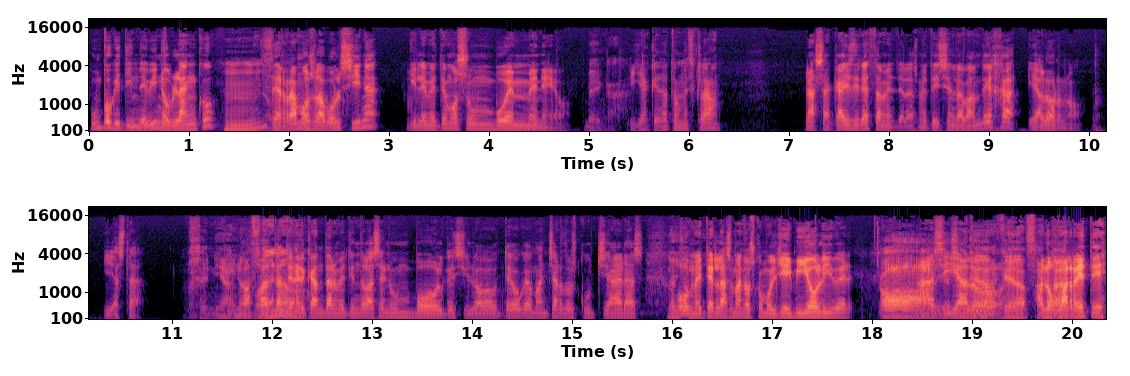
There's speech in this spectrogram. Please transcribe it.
Un poquitín de vino blanco, Mm. cerramos la bolsina y le metemos un buen meneo. Venga. Y ya queda todo mezclado. Las sacáis directamente, las metéis en la bandeja y al horno. Y ya está. Genial. Y no hace Bueno. falta tener que andar metiéndolas en un bol, que si luego tengo que manchar dos cucharas, No, o yo- meter las manos como el Jamie Oliver, Oh, así a lo, queda- queda a lo guarrete.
